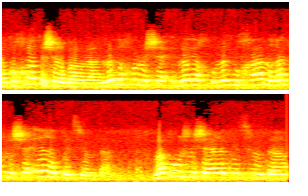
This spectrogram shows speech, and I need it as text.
הכוחות אשר בעולם לא, יכול לש... לא, יכול... לא יוכל רק לשער את מציאותם. מה פירוש לשער את מציאותם?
